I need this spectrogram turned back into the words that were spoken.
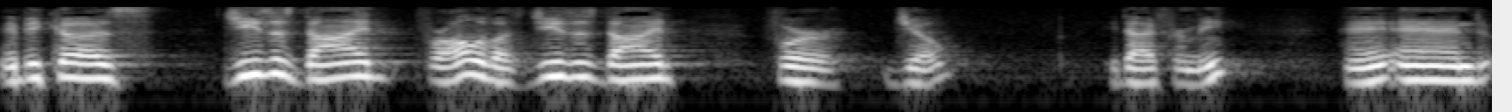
And because Jesus died for all of us. Jesus died for Joe. He died for me. And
